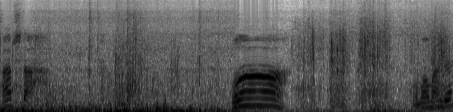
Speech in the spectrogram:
갑시다 와 어마어마한데?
